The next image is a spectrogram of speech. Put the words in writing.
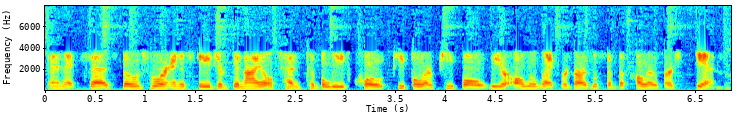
And it says those who are in a stage of denial tend to believe, quote, people are people. We are all alike regardless of the color of our skin.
